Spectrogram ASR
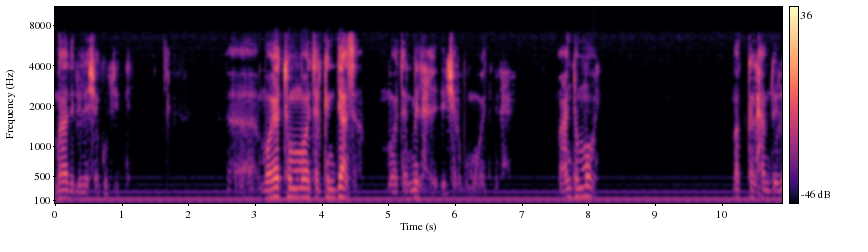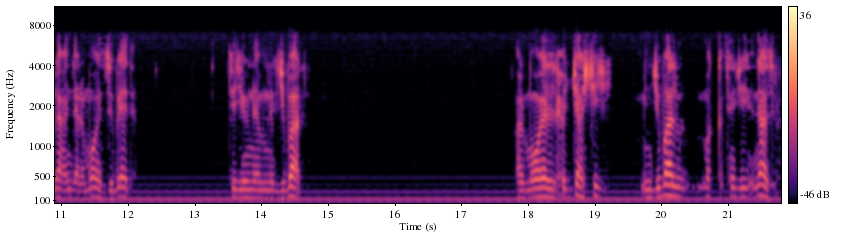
ما أدري ليش أقول جدة. مويتهم موية الكنداسة موية الملح يشربوا موية ملح. ما عندهم موية. مكة الحمد لله عندنا موية زبيدة. تجي من من الجبال. الموية للحجاج تجي. من جبال مكة تجي نازلة.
